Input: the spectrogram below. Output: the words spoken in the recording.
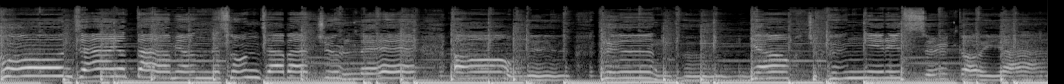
혼자였다면 내 손 잡아줄래? 오늘은 분명 좋은 일 있을 거야.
